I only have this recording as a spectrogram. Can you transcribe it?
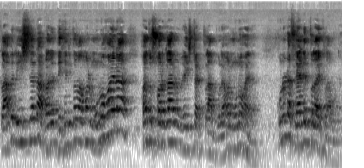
ক্লাবের রেজিস্ট্রেশনটা আপনাদের দেখে নিতে হবে। আমার মনে হয় না হয়তো সরকার রেজিস্টার্ড ক্লাব বলে আমার মনে হয় না। কোনো একটা ফ্ল্যাটের তলায় ক্লাব ওটা।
